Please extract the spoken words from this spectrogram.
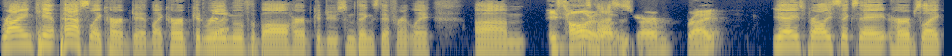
Ryan can't pass like Herb did. Like Herb could really yeah. move the ball. Herb could do some things differently. Um, he's taller than Herb, right? Yeah, he's probably six eight. Herb's like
